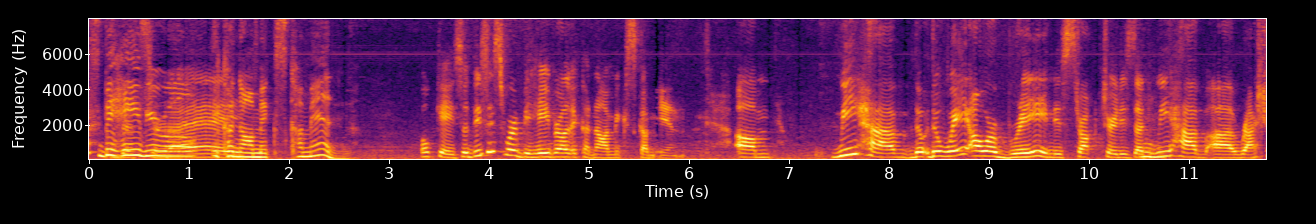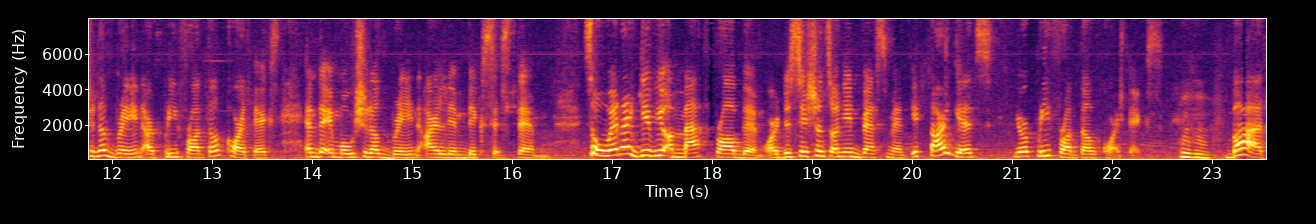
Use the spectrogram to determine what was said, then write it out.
does behavioral right. economics come in? Okay, so this is where behavioral economics come in. Um, we have the, the way our brain is structured is that mm. we have a rational brain our prefrontal cortex and the emotional brain our limbic system so when i give you a math problem or decisions on investment it targets your prefrontal cortex mm-hmm. but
